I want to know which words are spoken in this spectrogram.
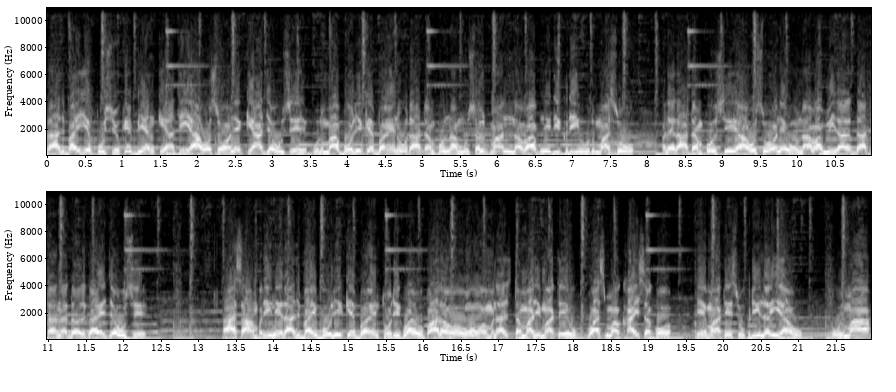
રાજબાઈએ પૂછ્યું કે, બેન, ક્યાંથી આવો છો અને ક્યાં જવું છે? ઉર્મા બોલી કે, બહેન, હું રાધનપુરના મુસલમાન નવાબની દીકરી ઉર્મા છું. અને રાધમપુરથી આવું છું અને ઉનાવા મીરા દાતાના દરગાહે જવું છે. આ સાંભળીને રાજબાઈ બોલી કે, બહેન, થોડીક વાર ઊભા રહો. હું હમણાં જ તમારી માટે ઉપવાસમાં ખાઈ શકો. એ માટે સુખડી લઈ આવું. ઉર્મા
